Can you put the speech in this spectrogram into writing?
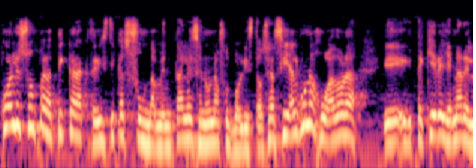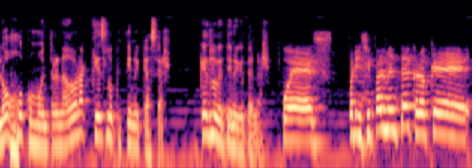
¿cuáles son para ti características fundamentales en una futbolista? O sea, si alguna jugadora te quiere llenar el ojo como entrenadora, ¿qué es lo que tiene que hacer? ¿Qué es lo que tiene que tener? Pues principalmente creo que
